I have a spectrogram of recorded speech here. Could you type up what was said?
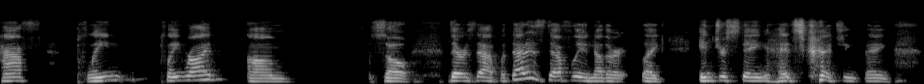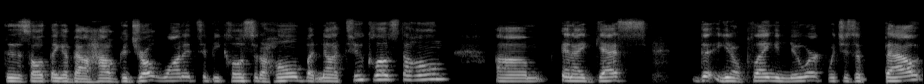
half plane plane ride. Um, So there's that. But that is definitely another like interesting head scratching thing to this whole thing about how Gaudreau wanted to be closer to home, but not too close to home. Um, and I guess the you know playing in Newark, which is about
